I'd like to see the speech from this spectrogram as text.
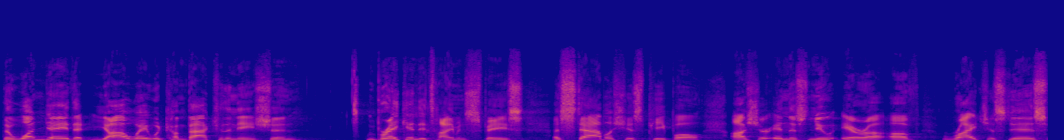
that one day that Yahweh would come back to the nation, break into time and space, establish his people, usher in this new era of righteousness,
